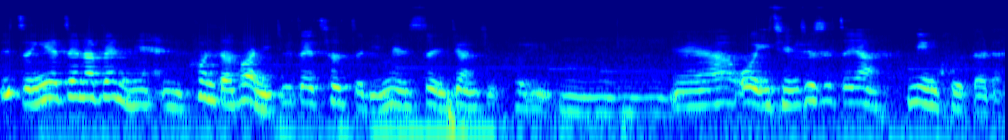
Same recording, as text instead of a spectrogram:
你整夜在那边，你你困的话，你就在车子里面睡，这样就可以了。嗯嗯嗯哎呀，我以前就是这样命苦的人。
